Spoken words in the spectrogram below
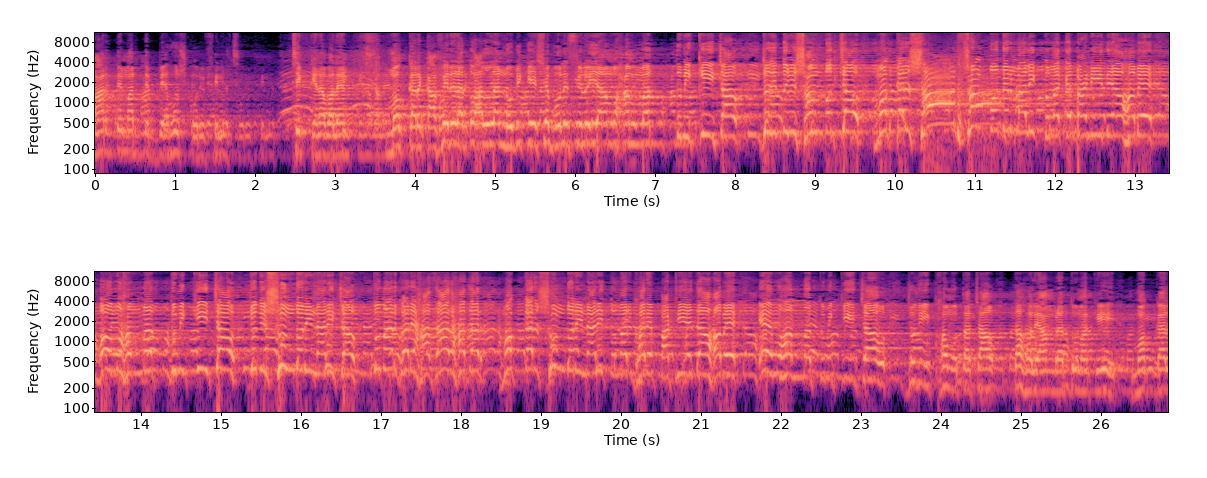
মারতে মারতে বেহুশ করে ফেলেছে। ঠিক কিনা বলেন? মক্কার কাফেরেরা তো আল্লাহ নবীকে এসে বলেছিল, ইয়া মুহাম্মদ, তুমি কি চাও? যদি তুমি সম্পদ চাও, মক্কার সব সম্পদের মালিক তোমাকে বানিয়ে দেওয়া হবে। ও মুহাম্মদ, তুমি কি চাও? যদি সুন্দরী নারী চাও, তোমার ঘরে হাজার হাজার মক্কার সুন্দরী নারী তোমার ঘরে পাঠিয়ে দেওয়া হবে। এ মুহাম্মদ, তুমি কি চাও? যদি ক্ষমতা চাও, তাহলে আমরা তোমাকে মক্কার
